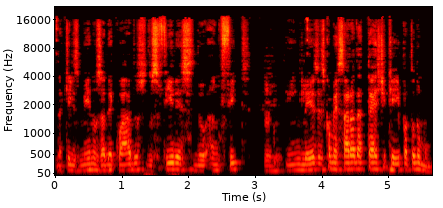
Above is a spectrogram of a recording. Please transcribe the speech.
daqueles menos adequados, dos fittest, do unfit, Uhum. em inglês, eles começaram a dar teste QI para todo mundo.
